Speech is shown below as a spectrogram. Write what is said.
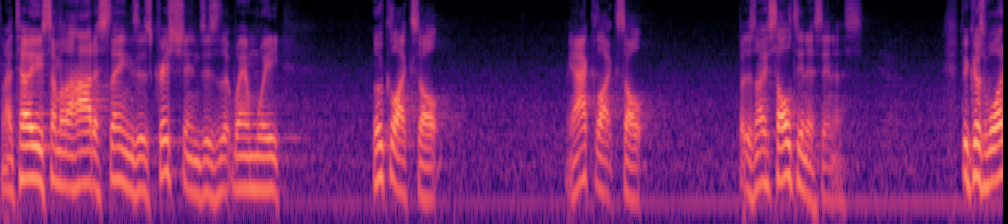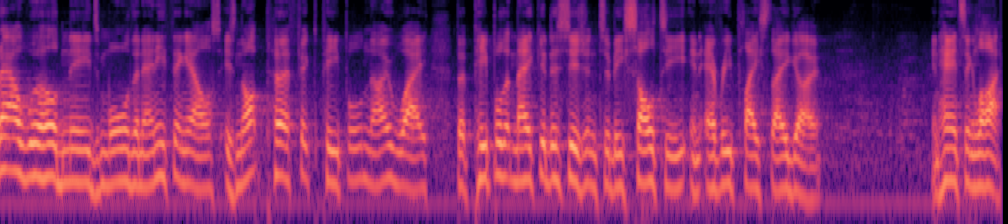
Can I tell you some of the hardest things as Christians is that when we look like salt, we act like salt, but there's no saltiness in us. Because what our world needs more than anything else is not perfect people, no way, but people that make a decision to be salty in every place they go, enhancing life.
